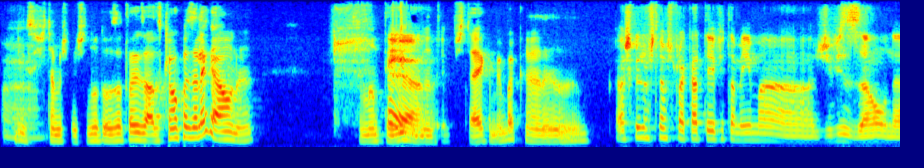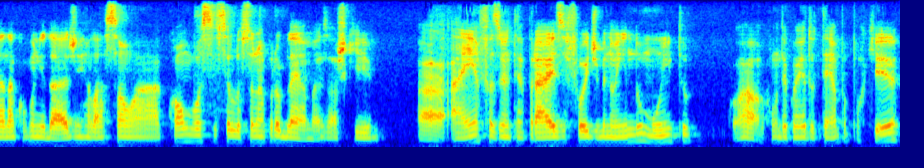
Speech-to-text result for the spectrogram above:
ah. em sistemas continuam todos atualizados, que é uma coisa legal, né? Você mantém, é. o stack, é bem bacana. Acho que de uns tempos para cá teve também uma divisão né, na comunidade em relação a como você soluciona problemas. Acho que a, a ênfase no enterprise foi diminuindo muito com o decorrer do tempo, porque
